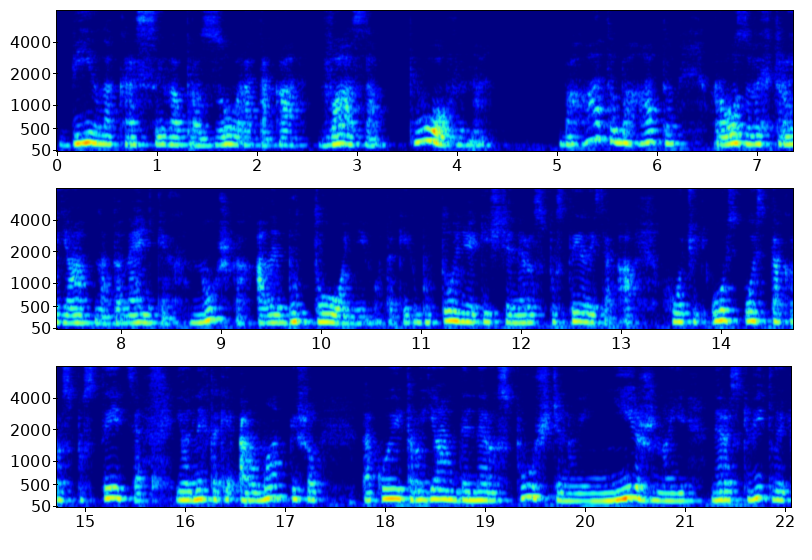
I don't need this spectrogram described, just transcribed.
біла, красива, прозора така ваза повна. Багато-багато розових троянд на тоненьких ножках, але бутонів, отаких бутонів, які ще не розпустилися, а хочуть ось ось так розпуститися. І у них такий аромат пішов такої троянди нерозпущеної, ніжної, нерозквітлої,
